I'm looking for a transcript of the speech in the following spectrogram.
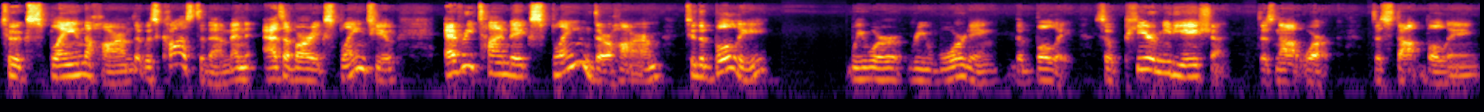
to explain the harm that was caused to them. And as I've already explained to you, every time they explained their harm to the bully, we were rewarding the bully. So peer mediation does not work to stop bullying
